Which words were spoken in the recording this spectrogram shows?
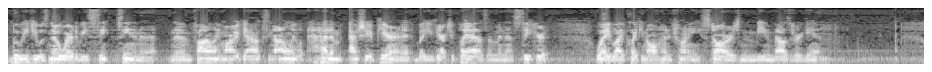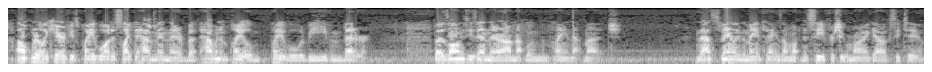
Luigi was nowhere to be see, seen in it. And then finally Mario Galaxy not only had him actually appear in it, but you could actually play as him in a secret way by collecting all 120 stars and then beating Bowser again. I don't really care if he's playable, I just like to have him in there, but having him play, playable would be even better. But as long as he's in there, I'm not going to complain that much. And that's mainly the main things I'm wanting to see for Super Mario Galaxy 2.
